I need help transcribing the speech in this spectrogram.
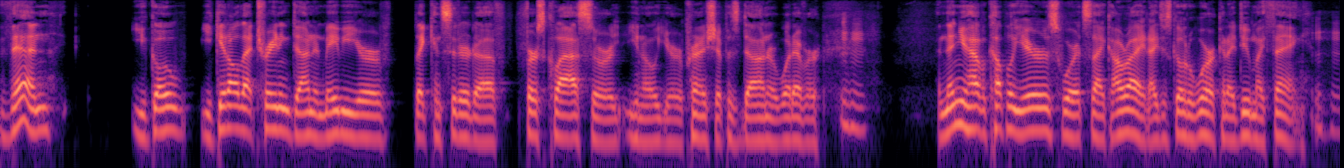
then you go, you get all that training done, and maybe you're like considered a first class or, you know, your apprenticeship is done or whatever. Mhm. And then you have a couple years where it's like, all right, I just go to work and I do my thing. hmm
